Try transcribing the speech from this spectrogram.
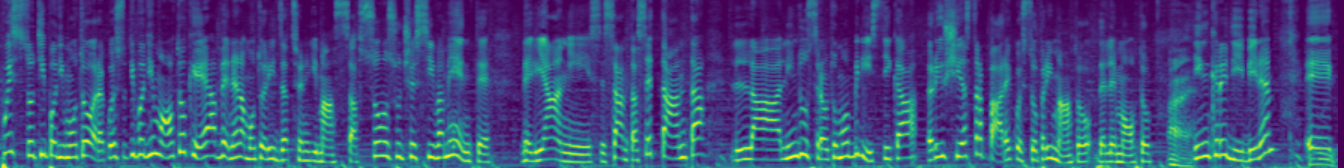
questo tipo di motore, a questo tipo di moto che avvenne la motorizzazione di massa. Solo successivamente, negli anni 60-70, la- l'industria automobilistica riuscì a strappare questo primato delle moto. Eh. Incredibile. E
